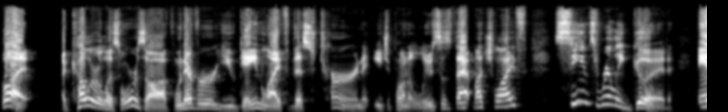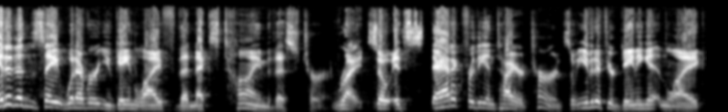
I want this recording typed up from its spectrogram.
But a colorless Orzhov, whenever you gain life this turn, each opponent loses that much life. Seems really good, and it doesn't say whenever you gain life the next time this turn. Right. So it's static for the entire turn. So even if you're gaining it in like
